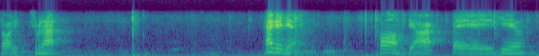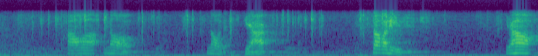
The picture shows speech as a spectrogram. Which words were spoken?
servlet 是不是它？package com 点北京 power node node 点 servlet，然后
